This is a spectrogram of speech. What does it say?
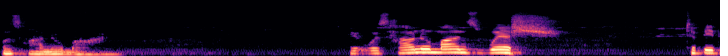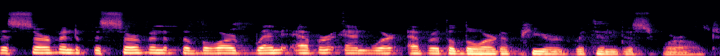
was Hanuman. It was Hanuman's wish to be the servant of the servant of the Lord whenever and wherever the Lord appeared within this world.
